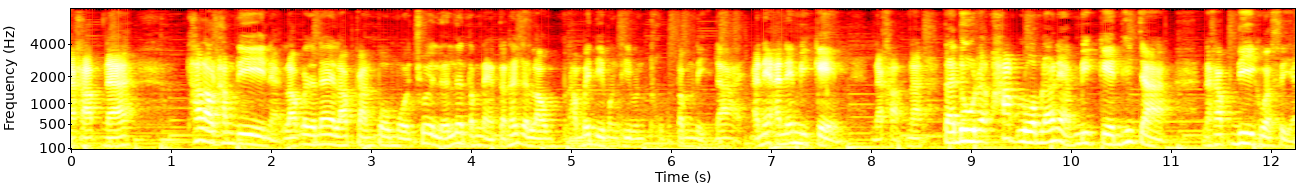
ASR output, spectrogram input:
นะครับนะถ้าเราทำดีเนี่ยเราก็จะได้รับการโปรโมทช่วยเหลือเลื่อนตำแหน่ง แต่ถ้าเกิดเราทำไม่ดีบางทีมันถูกตำหนิได้ อันนี้อันนี้มีเกณฑ์นะครับนะแต่ดูภาพรวมแล้วเนี่ยมีเกณฑ์ที่จะนะครับดีกว่าเสีย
